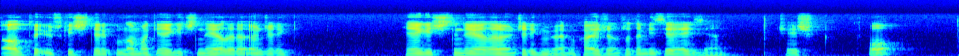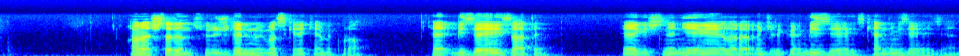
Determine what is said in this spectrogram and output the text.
alt ve üst geçitleri kullanmak. Yaya geçişinde yayalara öncelik yaya geçişinde yayalara öncelik mi vermek? Hayır canım zaten biz yayayız yani. C şık. O araçların, sürücülerin uyması gereken bir kural. He, biz yayayız zaten. Yaya geçtiğinde niye yayalara öncelik verin? Biz yayayız, kendimiz yayayız yani.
